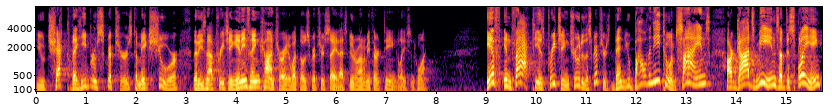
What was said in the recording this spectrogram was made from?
you check the Hebrew scriptures to make sure that he's not preaching anything contrary to what those scriptures say. That's Deuteronomy 13, Galatians 1. If, in fact, he is preaching true to the scriptures, then you bow the knee to him. Signs are God's means of displaying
